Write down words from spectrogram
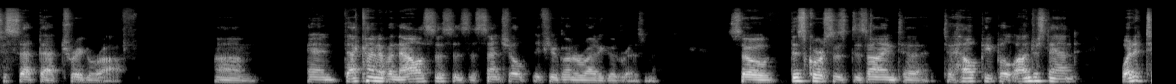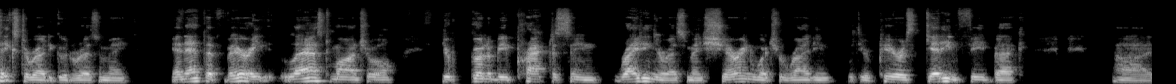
to set that trigger off. Um, and that kind of analysis is essential if you're going to write a good resume. So this course is designed to to help people understand what it takes to write a good resume. And at the very last module, you're going to be practicing writing your resume, sharing what you're writing with your peers, getting feedback. Uh,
